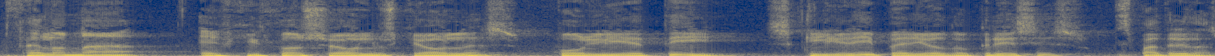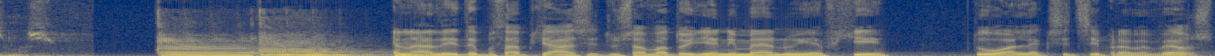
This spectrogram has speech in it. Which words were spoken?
θέλω να ευχηθώ σε όλους και όλες πολυετή σκληρή περίοδο κρίσης της πατρίδας μας. Και να δείτε που θα πιάσει του Σαββατογεννημένου η ευχή του Αλέξη Τσίπρα βεβαίως.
